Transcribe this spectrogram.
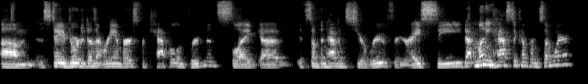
Um, the state of Georgia doesn't reimburse for capital improvements, like uh, if something happens to your roof or your AC, that money has to come from somewhere.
